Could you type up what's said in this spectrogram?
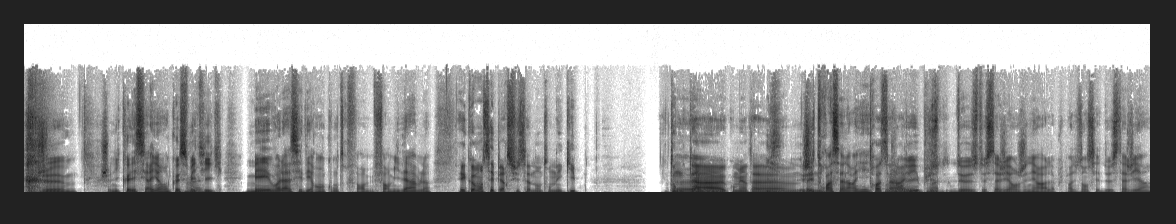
je, je n'y connaissais rien en cosmétique. Mais voilà, c'est des rencontres form- formidables. Et comment c'est perçu ça dans ton équipe? Donc, Euh, t'as combien t'as J'ai trois salariés trois salariés, plus deux, deux stagiaires en général. La plupart du temps, c'est deux stagiaires.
